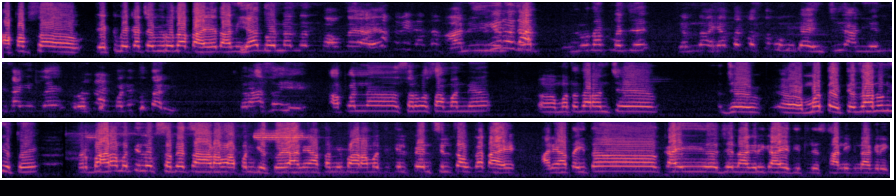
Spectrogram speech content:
आपापसा एकमेकाच्या विरोधात आहेत आणि ह्या दोन ननन भाऊजा आहेत. आणि विरोधात. विरोधात म्हणजे त्यांना ह्या तटस्थ भूमिका यांची आणि यांनी सांगितलंय रोखोकपणे तुतारी. तर असंही आपण सर्वसामान्य मतदारांचे जे मत आहे ते जाणून घेतोय. तर बारामती लोकसभेचा आढावा आपण घेतोय आणि आता मी बारामतीतील पेन्सिल चौकात आहे. आणि आता इथं काही जे नागरिक आहेत इथले स्थानिक नागरिक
